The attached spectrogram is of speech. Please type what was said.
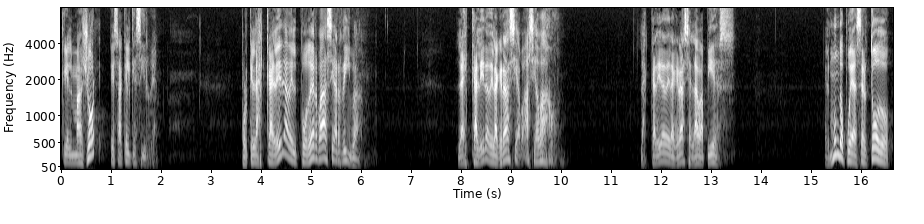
que el mayor es aquel que sirve. Porque la escalera del poder va hacia arriba, la escalera de la gracia va hacia abajo. La escalera de la gracia lava pies. El mundo puede hacer todo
